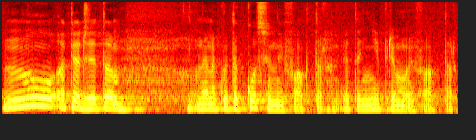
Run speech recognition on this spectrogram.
Ну, опять же, это, наверное, какой-то косвенный фактор, это не прямой фактор.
